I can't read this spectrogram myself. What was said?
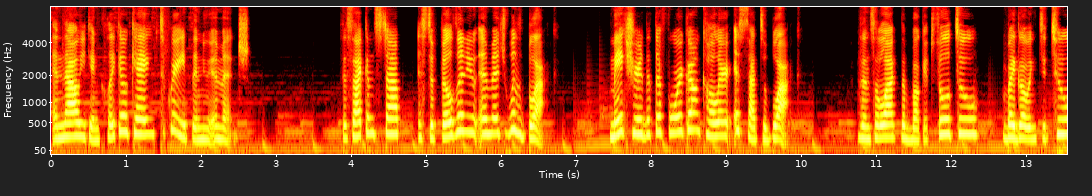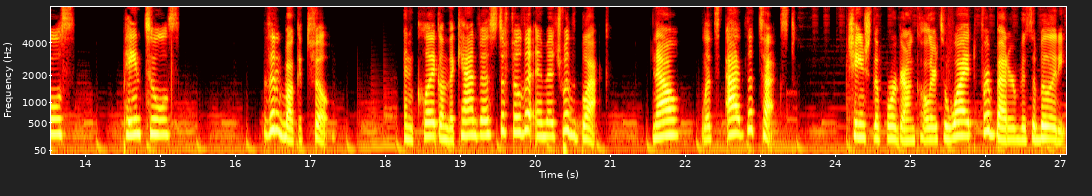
And now you can click OK to create the new image. The second step is to fill the new image with black. Make sure that the foreground color is set to black. Then select the Bucket Fill tool by going to Tools, Paint Tools, then Bucket Fill, and click on the canvas to fill the image with black. Now, let's add the text. Change the foreground color to white for better visibility.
